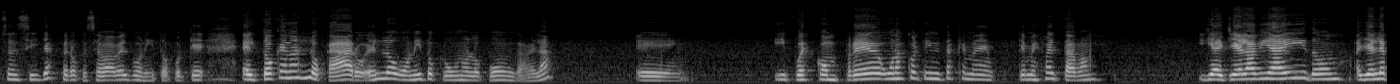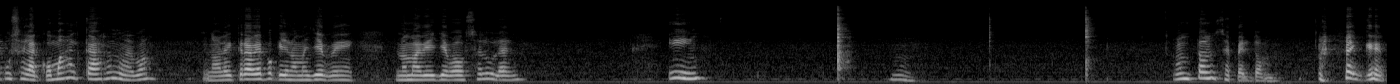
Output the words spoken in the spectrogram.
sencillas, pero que se va a ver bonito, porque el toque no es lo caro, es lo bonito que uno lo ponga, ¿verdad? Eh, y pues compré unas cortinitas que me, que me faltaban. Y ayer había ido, ayer le puse la comas al carro nueva. No le grabé porque yo no me llevé, no me había llevado celular. Y... Mm, entonces, perdón. que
